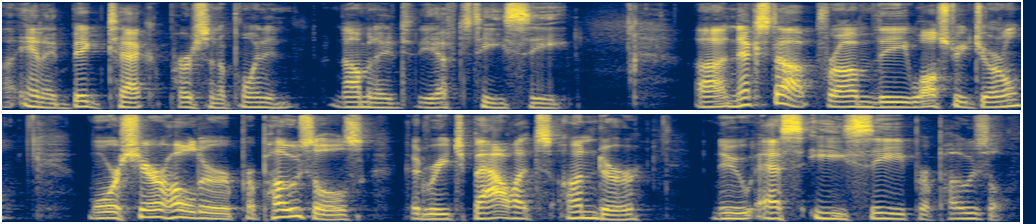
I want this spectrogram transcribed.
uh, and a big tech person appointed, nominated to the FTC. Uh, next up from the Wall Street Journal, more shareholder proposals could reach ballots under new SEC proposal.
